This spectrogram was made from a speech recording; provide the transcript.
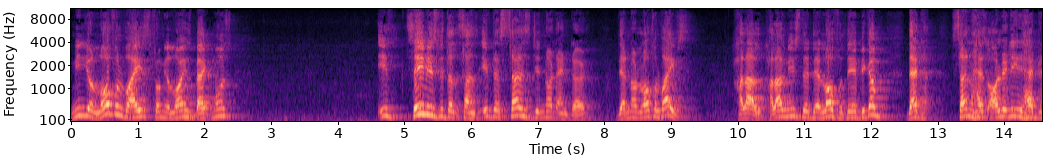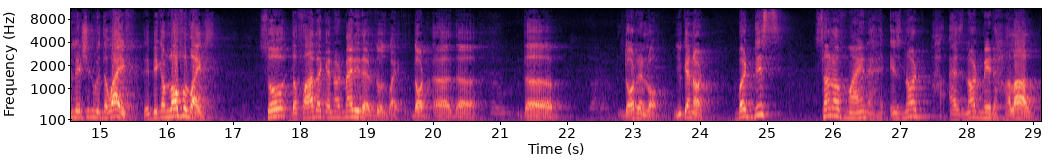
mean your lawful wives from your loins backmost if same is with the sons, if the sons did not enter, they are not lawful wives. Halal. Halal means that they are lawful. They become that son has already had relation with the wife. They become lawful wives. So the father cannot marry those wives, uh, the the daughter-in-law. You cannot. But this son of mine is not has not made halal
